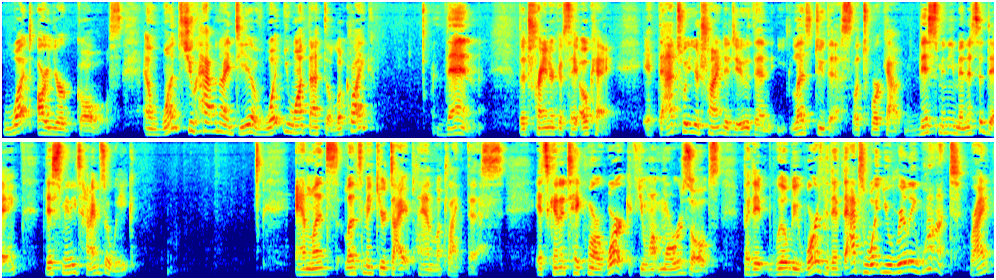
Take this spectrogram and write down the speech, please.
What are your goals? And once you have an idea of what you want that to look like, then the trainer could say, okay, if that's what you're trying to do, then let's do this. Let's work out this many minutes a day, this many times a week, and let's let's make your diet plan look like this. It's going to take more work if you want more results, but it will be worth it if that's what you really want, right?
